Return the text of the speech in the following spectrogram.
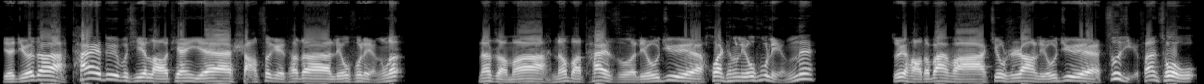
也觉得太对不起老天爷赏赐给他的刘福陵了。那怎么能把太子刘据换成刘弗陵呢？最好的办法就是让刘据自己犯错误，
